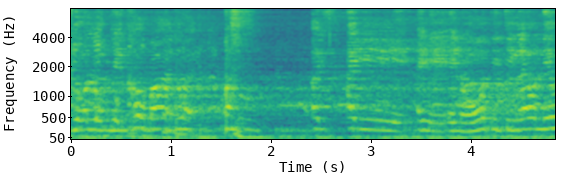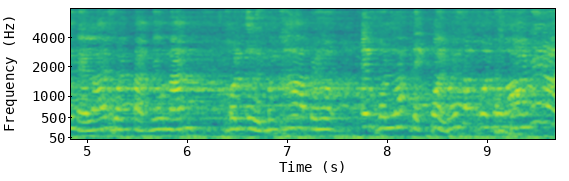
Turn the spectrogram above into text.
โยนลมเย็นเข้าบ้านด้วยไอ้ไอ้ ไอ้ไอ้หนูจริงๆแล้วนิ้วไหนร้ายควรตัดนิ้วนั้น คนอื่นมึงฆ่าไปเถอะไอ้คนรักเด็กปล่อยไว้สักคนเถอะปล่วะอยไม่ได้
